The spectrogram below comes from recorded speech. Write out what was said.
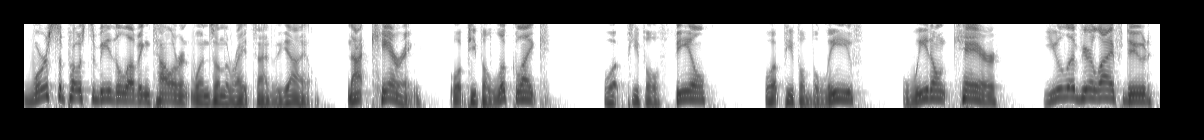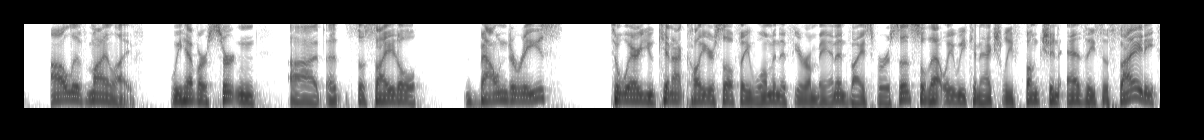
We're supposed to be the loving, tolerant ones on the right side of the aisle not caring what people look like, what people feel, what people believe. We don't care. You live your life, dude. I'll live my life. We have our certain uh, uh, societal boundaries to where you cannot call yourself a woman if you're a man and vice versa. So that way we can actually function as a society.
